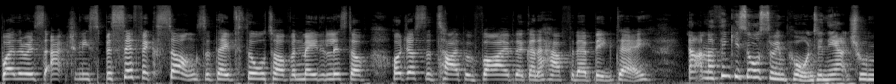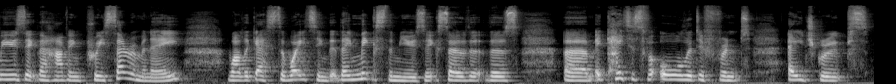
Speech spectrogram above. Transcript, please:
whether it's actually specific songs that they've thought of and made a list of, or just the type of vibe they're going to have for their big day. And I think it's also important in the actual music they're having pre ceremony while the guests are waiting that they mix the music so that there's um, it caters for all the different age groups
